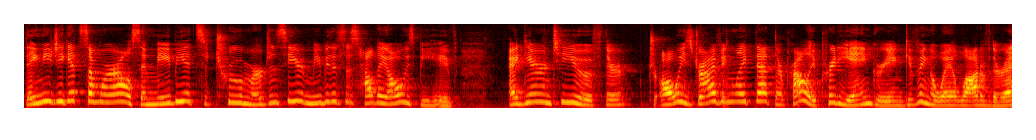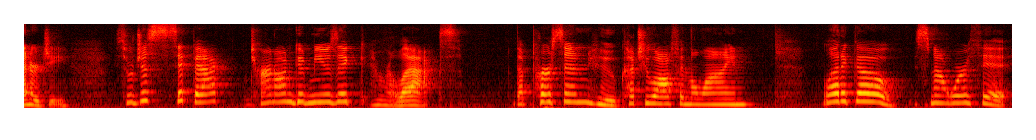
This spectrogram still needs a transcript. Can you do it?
they need to get somewhere else. And maybe it's a true emergency or maybe this is how they always behave. I guarantee you, if they're always driving like that, they're probably pretty angry and giving away a lot of their energy. So just sit back, turn on good music, and relax. That person who cut you off in the line, let it go. It's not worth it.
